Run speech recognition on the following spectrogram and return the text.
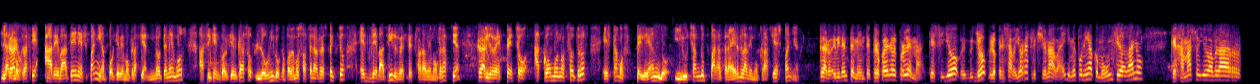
La Claro. democracia a debate en España, porque democracia no tenemos, así que en cualquier caso lo único que podemos hacer al respecto es debatir respecto a la democracia Claro. y respecto a cómo nosotros estamos peleando y luchando para traer la democracia a España. Claro, evidentemente, pero ¿cuál era el problema? Que si yo, yo lo pensaba, yo reflexionaba, ¿eh? yo me ponía como un ciudadano que jamás oyó hablar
